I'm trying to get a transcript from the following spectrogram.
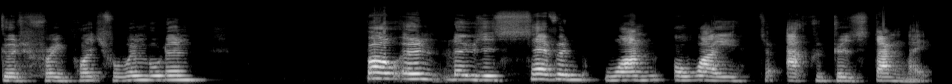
good three points for Wimbledon. Bolton loses 7-1 away to Accrington Stanley.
